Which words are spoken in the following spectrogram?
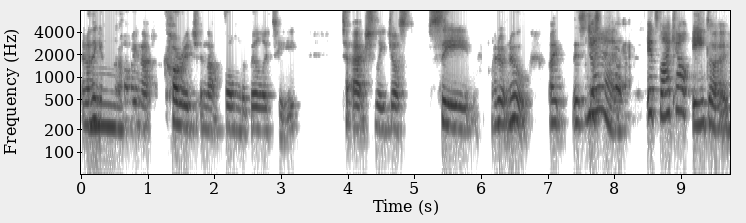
And I think mm. having that courage and that vulnerability to actually just say, I don't know. I it's just yeah. It's like our ego.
